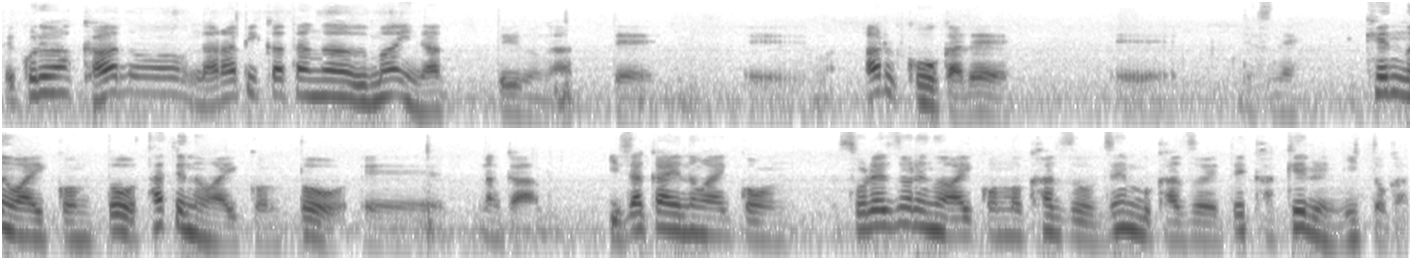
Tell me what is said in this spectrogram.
でこれはカードの並び方がうまいなっていうのがあって、えー、ある効果で、えー、ですね。剣のアイコンと縦のアイコンと、えー、なんか居酒屋のアイコンそれぞれのアイコンの数を全部数えてかける2とかっ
